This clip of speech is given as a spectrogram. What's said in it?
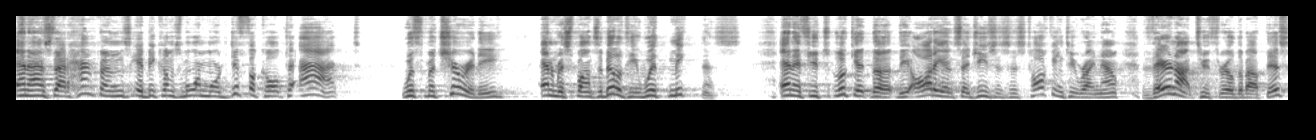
And as that happens, it becomes more and more difficult to act with maturity and responsibility, with meekness. And if you look at the, the audience that Jesus is talking to right now, they're not too thrilled about this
